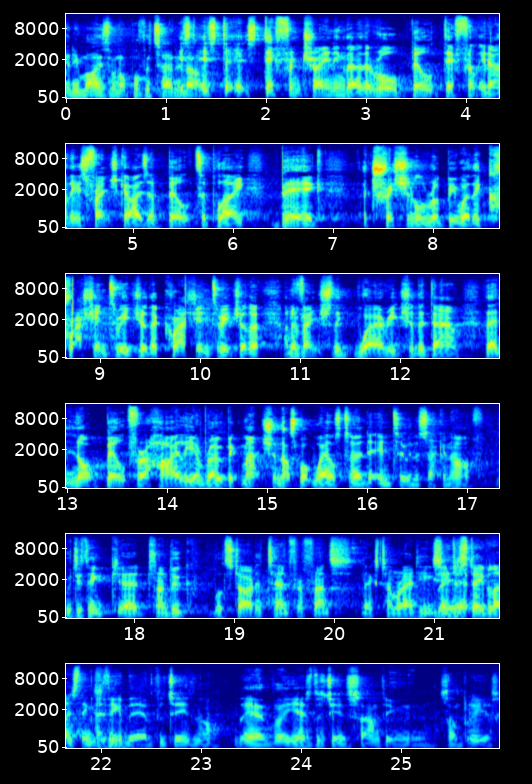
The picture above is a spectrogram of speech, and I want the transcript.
then you might as well not bother turning It's, up. it's, it's different training, though. They're all built differently now. These French guys are built to play big, attritional rugby where they crash into each other, crash into each other, and eventually wear each other down. They're not built for a highly aerobic match, and that's what Wales turned it into in the second half. Would you think uh, Trinh-Duc will start at 10 for France next time around? He seemed to stabilise things. I didn't he? think they have to change now. They have. He has to change something. Some players.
